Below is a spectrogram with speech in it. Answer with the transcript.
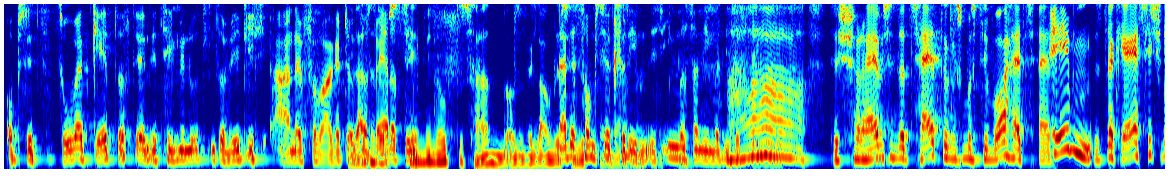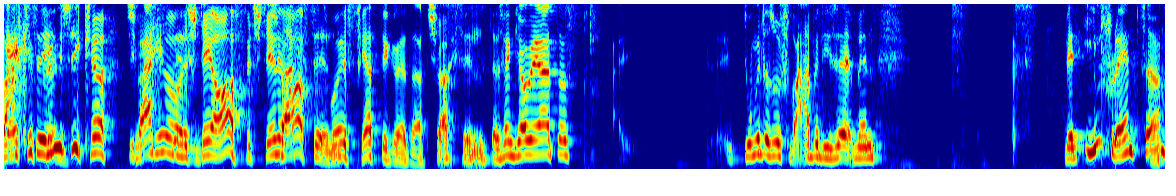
Ob es jetzt so weit geht, dass der in die 10 Minuten da wirklich eine verwagerte oder dabei das 10 Minuten sind oder wie lange das Nein, das haben sie ja geschrieben. Das ist immer, sind immer diese ah, 10 Minuten. Das schreiben sie in der Zeitung, das muss die Wahrheit sein. Eben. Das ist der gleiche, gleiche Physiker. Schwachsinn. Jetzt steh auf, jetzt steh auf, jetzt war ich fertig, Alter. Schwachsinn. Deswegen glaube ich auch, dass du mir da so schwabe, diese, wenn, wenn Influencer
